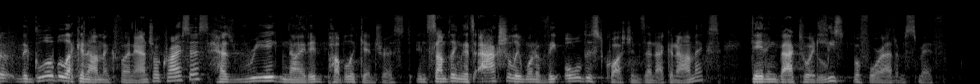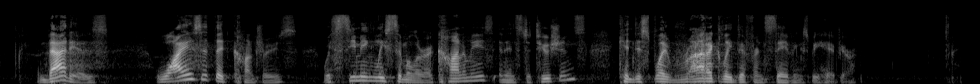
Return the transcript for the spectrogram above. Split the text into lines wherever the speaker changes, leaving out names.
So, the global economic financial crisis has reignited public interest in something that's actually one of the oldest questions in economics, dating back to at least before Adam Smith. And that is why is it that countries with seemingly similar economies and institutions can display radically different savings behavior?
